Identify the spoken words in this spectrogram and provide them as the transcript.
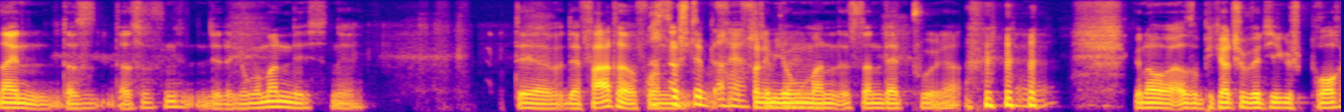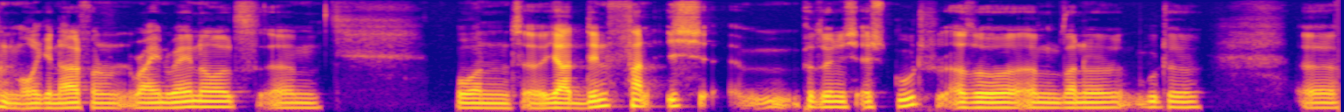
Nein, das, das ist nicht, der, der junge Mann nicht, nee der, der Vater von, so, stimmt. Ach, ja, von stimmt, dem jungen. Mann ist dann Deadpool, ja. Ja. genau, also Pikachu wird hier gesprochen im Original von Ryan Reynolds. Ähm, und äh, ja, den fand ich ähm, persönlich echt gut. Also ähm, war eine gute äh,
